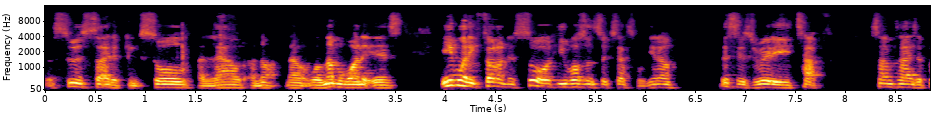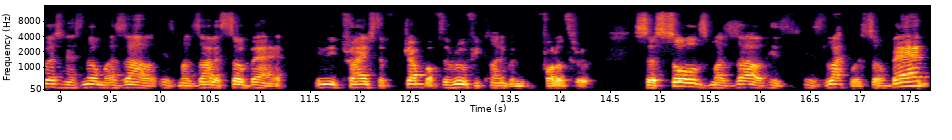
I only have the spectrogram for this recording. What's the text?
the suicide of King Saul allowed or not? Now, well, number one is even when he fell on his sword, he wasn't successful. You know, this is really tough. Sometimes a person has no mazal. His mazal is so bad. Even he tries to jump off the roof, he can't even follow through. So Saul's mazal, his, his luck was so bad.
